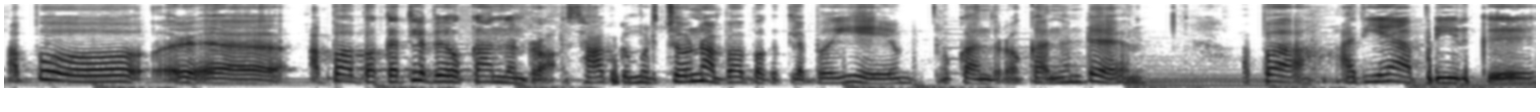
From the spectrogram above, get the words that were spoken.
அப்போது அப்பா பக்கத்தில் போய் உட்காந்துன்றோம் சாப்பிட்டு முடிச்சோன்னு அப்பா பக்கத்தில் போய் உட்காந்துரும் உட்காந்துட்டு அப்பா அது ஏன் அப்படி இருக்குது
